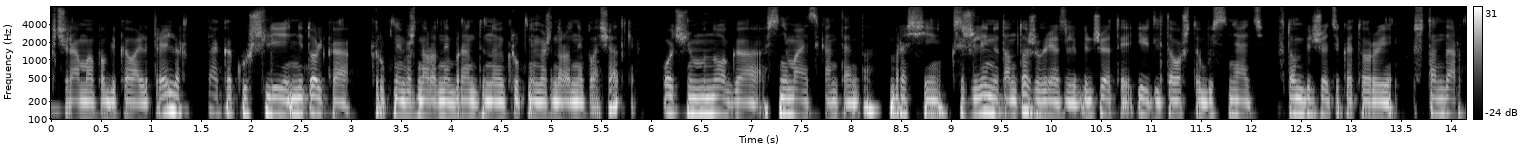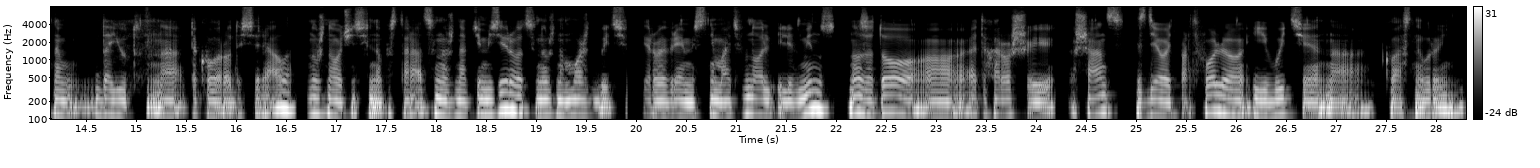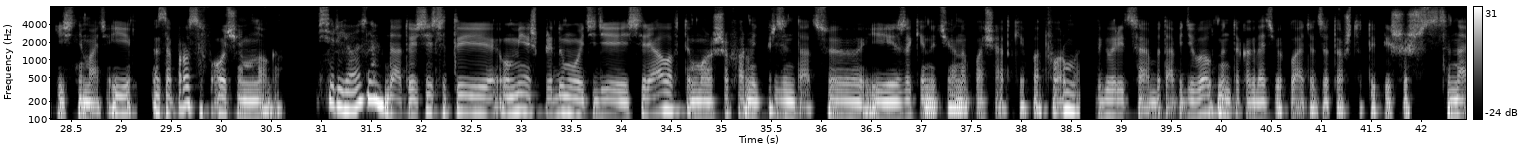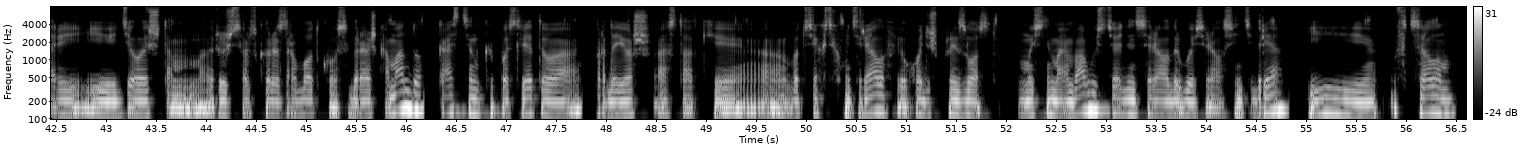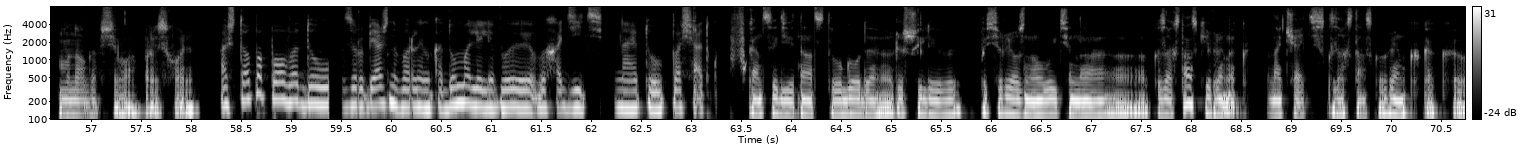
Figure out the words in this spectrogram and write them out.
Вчера мы опубликовали трейлер. Так как ушли не только крупные международные бренды, но и крупные международные площадки, очень много снимается контента в России. К сожалению, там тоже урезали бюджеты, и для того, чтобы снять в том бюджете, который стандартно дают на такого рода сериалы, нужно очень сильно постараться, нужно оптимизироваться, нужно, может быть, первое время снимать в ноль или в минус, но зато э, это хороший шанс сделать портфолио и выйти на классный уровень и снимать. И запросов очень много. Серьезно? Да, то есть если ты умеешь придумывать идеи сериалов, ты можешь оформить презентацию и закинуть ее на площадки платформы, договориться об этапе девелопмента, когда тебе платят за то, что ты пишешь сценарий и делаешь там режиссерскую разработку, собираешь команду, кастинг, и после этого продаешь остатки э, вот всех этих материалов и уходишь в производство. Мы снимаем в августе один сериал, другой сериал в сентябре, и в целом много всего происходит. А что по поводу зарубежного рынка? Думали ли вы выходить на эту площадку? В конце 2019 года решили по-серьезному выйти на казахстанский рынок, начать с казахстанского рынка как э,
